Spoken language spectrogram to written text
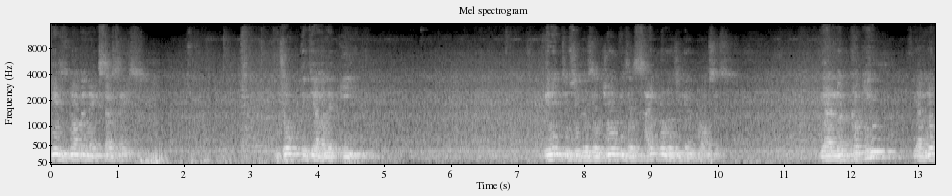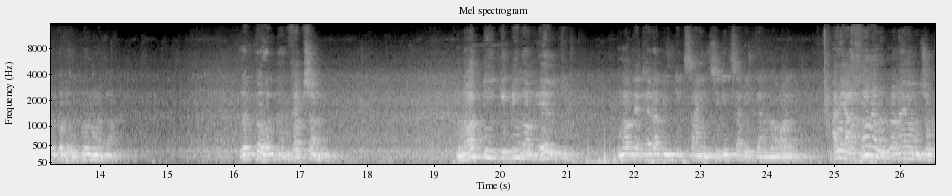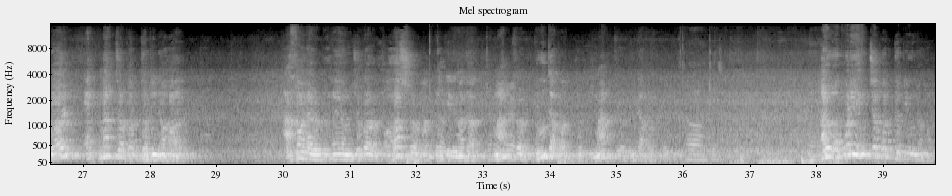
ইজ নট এন এক্সাৰচাইজ যোগ তেতিয়াহ'লে কি? কিৰিট যোশী কৈছে yoga is a psychological process ইয়াৰ লক্ষ্য কি ইয়াৰ লক্ষ্য হ'ল পূৰ্ণতা লক্ষ্য হ'ল perfection not the keeping of health not a therapeutic science চিকিৎসা বিজ্ঞান নহয় আৰু এই আসন আৰু প্ৰাণায়াম যোগৰ একমাত্ৰ পদ্ধতি নহয় আসন আৰু প্ৰাণায়াম যোগৰ সহস্ৰ পদ্ধতিৰ মাজত মাত্ৰ দুটা পদ্ধতি মাত্ৰ দুটা পদ্ধতি অঁ ঠিক আছে আৰু অপৰিহাৰ্য পদ্ধতিও নহয়।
